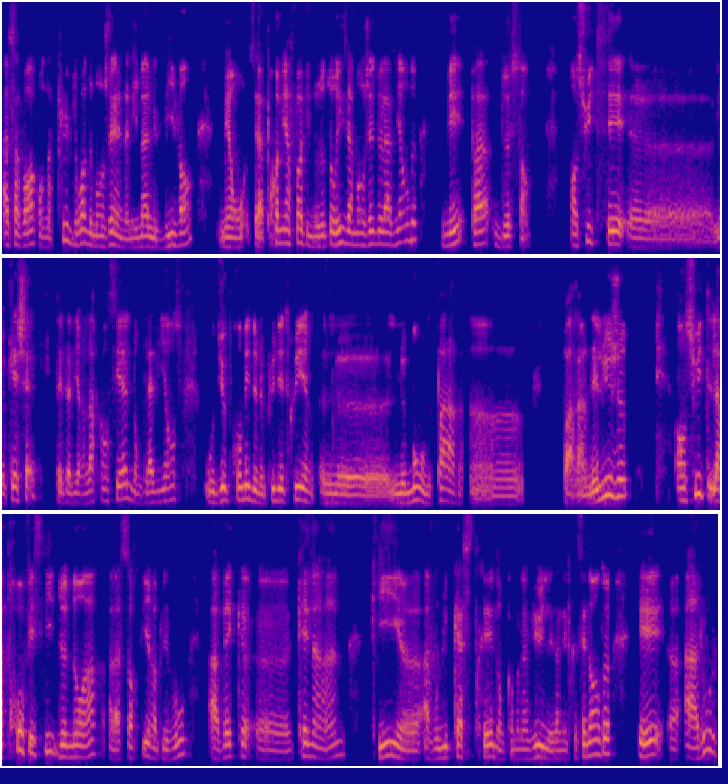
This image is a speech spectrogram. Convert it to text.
à savoir qu'on n'a plus le droit de manger un animal vivant, mais c'est la première fois qu'il nous autorise à manger de la viande, mais pas de sang. Ensuite, c'est euh, le Keshet, c'est-à-dire l'arc-en-ciel, donc l'alliance, où Dieu promet de ne plus détruire le, monde par un, par un déluge. Ensuite, la prophétie de Noah à la sortie, rappelez-vous, avec euh, Kenaan, qui euh, a voulu castrer, donc comme on a vu les années précédentes, et euh, Arur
